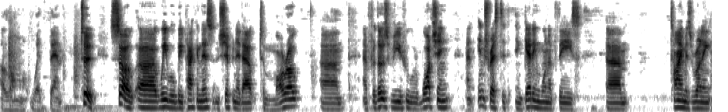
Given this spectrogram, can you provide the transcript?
along with them too. So, uh, we will be packing this and shipping it out tomorrow. Um, and for those of you who are watching and interested in getting one of these, um, time is running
